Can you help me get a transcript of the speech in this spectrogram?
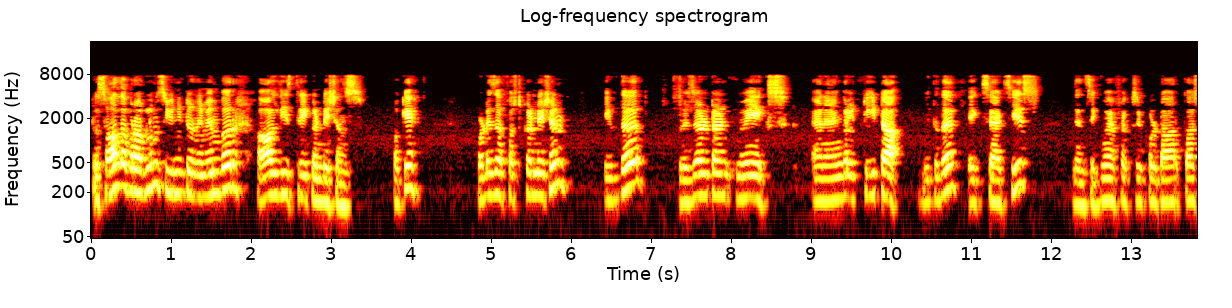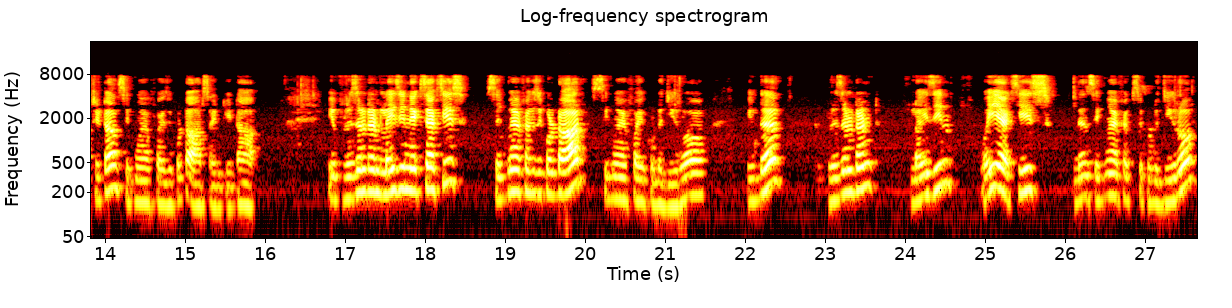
to solve the problems, you need to remember all these three conditions. Okay. What is the first condition? If the resultant makes an angle theta with the x-axis, then sigma fx equal to r cos theta, sigma fy is equal to r sin theta. If resultant lies in x-axis, sigma fx equal to r, sigma fy equal to 0. If the resultant lies in y-axis, then sigma fx equal to 0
